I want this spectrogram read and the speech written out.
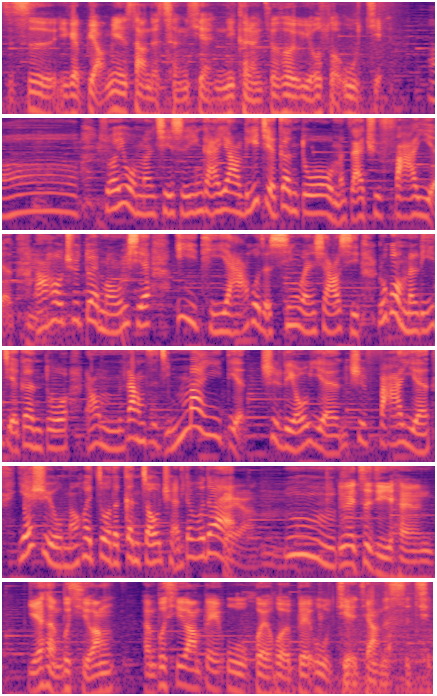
只是一个表面上的呈现，你可能就会有所误解。哦，所以我们其实应该要理解更多，我们再去发言，然后去对某一些议题呀、啊、或者新闻消息，如果我们理解更多，然后我们让自己慢一点去留言、去发言，也许我们会做得更周全，对不对？对啊，嗯，嗯，因为自己很也很不希望，很不希望被误会或者被误解这样的事情。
